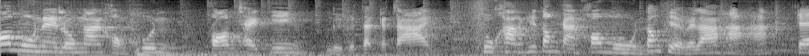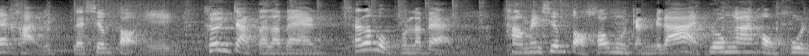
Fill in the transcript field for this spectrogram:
ข้อมูลในโรงงานของคุณพร้อมใช้จริง หรือกระจัดกระจาย ทุกครั้งที่ต้องการข้อมูลต้องเสียเวลาหา แก้ไข และเชื่อมต่อเอง เครื่องจักรแต่ละแบรนด์ใช้ระบบคนละแบบทำให้เชื่อมต่อข้อมูลกันไม่ได้ โรงงานของคุณ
